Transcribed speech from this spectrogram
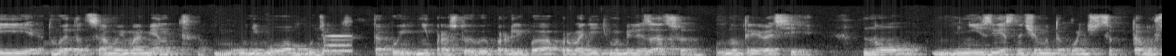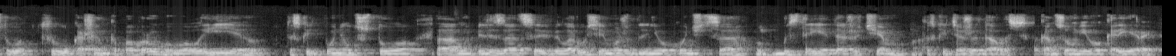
И в этот самый момент у него будет такой непростой выбор. Либо проводить мобилизацию внутри России, но неизвестно, чем это кончится, потому что вот Лукашенко попробовал и, так сказать, понял, что а, мобилизация в Беларуси может для него кончиться быстрее даже, чем, так сказать, ожидалось концом его карьеры.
